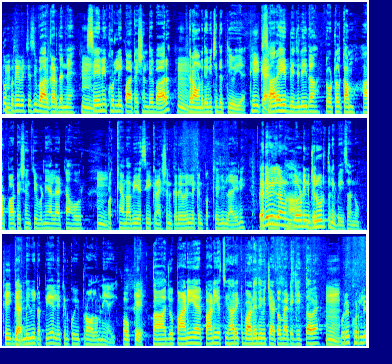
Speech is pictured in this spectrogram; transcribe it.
ਧੁੱਪ ਦੇ ਵਿੱਚ ਅਸੀਂ ਬਾਹਰ ਕਰ ਦਿੰਨੇ ਹਾਂ। ਸੇਮ ਹੀ ਖੁਰਲੀ ਪਾਰਟੀਸ਼ਨ ਦੇ ਬਾਹਰ ਗਰਾਊਂਡ ਦੇ ਵਿੱਚ ਦਿੱਤੀ ਹੋਈ ਹੈ। ਠੀਕ ਹੈ। ਸਾਰਾ ਹੀ ਬਿਜਲੀ ਦਾ ਟੋਟਲ ਕੰਮ ਹਰ ਪਾਰਟੀਸ਼ਨ 'ਚ ਬਣੀਆਂ ਲਾਈਟਾਂ ਹੋਰ। ਪੱਖਿਆਂ ਦਾ ਵੀ ਅਸੀਂ ਕਨੈਕਸ਼ਨ ਕਰੇ ਹੋਏ ਲੇਕਿਨ ਪੱਖੇ ਜੀ ਲਾਏ ਨਹੀਂ। ਕਦੇ ਵੀ ਲਾਉਣ ਲੋੜ ਹੀ ਨਹੀਂ ਜ਼ਰੂਰਤ ਨਹੀਂ ਪਈ ਸਾਨੂੰ। ਠੀਕ ਹੈ। ਗਰਮੀ ਵੀ ਟੱਪੀ ਹੈ ਲੇਕਿਨ ਕੋਈ ਪ੍ਰੋਬਲਮ ਨਹੀਂ ਆਈ। ਓਕੇ ਤਾਂ ਜੋ ਪਾਣੀ ਹੈ ਪਾਣੀ ਅਸੀਂ ਹਰ ਇੱਕ ਬਾੜੇ ਦੇ ਵਿੱਚ ਆਟੋਮੈਟਿਕ ਕੀਤਾ ਹੋਇਆ ਹੈ। ਉਰੇ ਖੁਰਲੀ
